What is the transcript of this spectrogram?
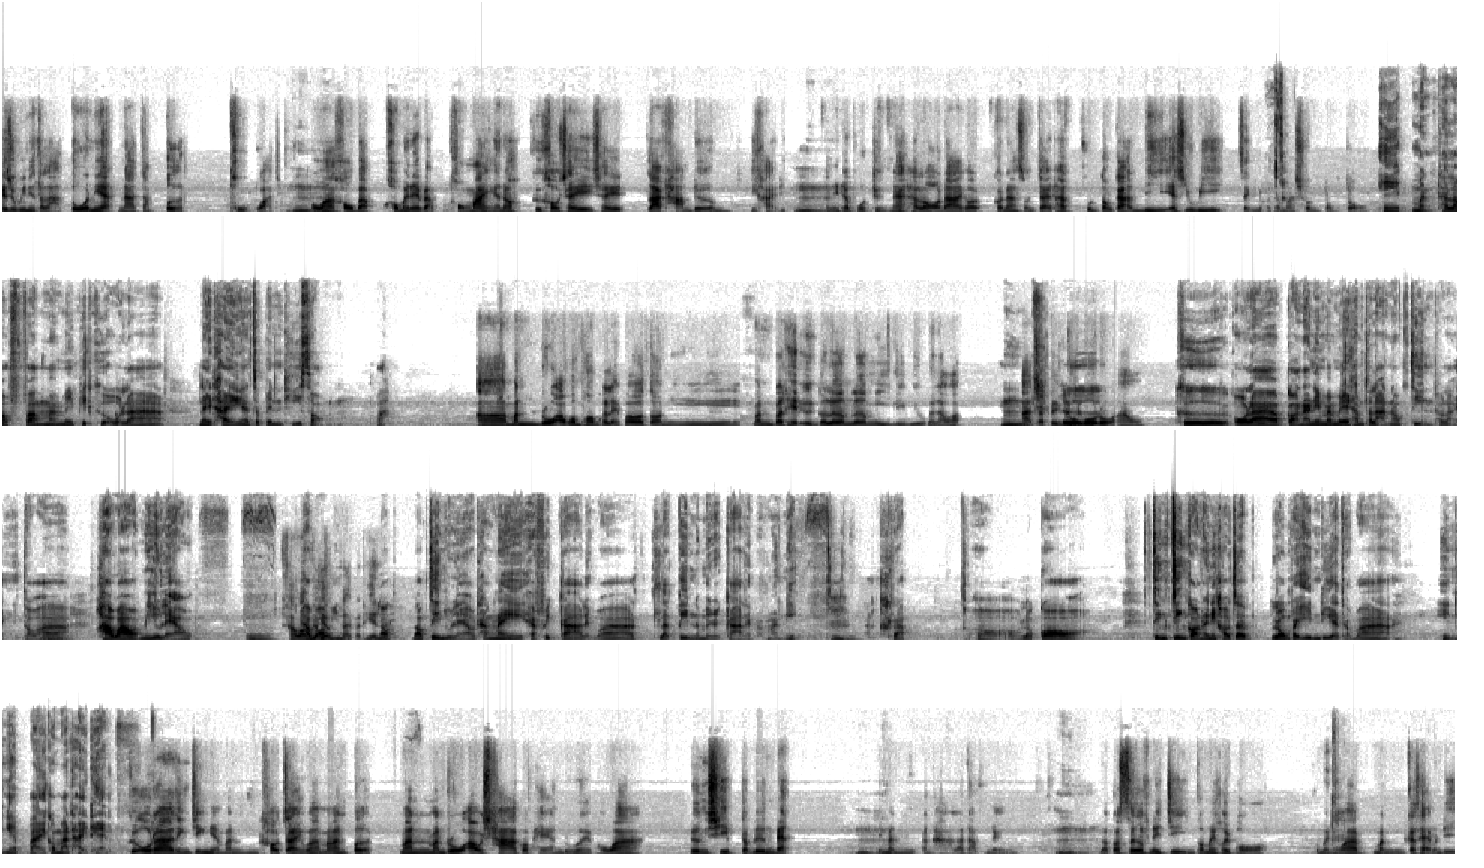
SUV ในตลาดตัวเนี้ยน่าจะเปิด ถูกกว่าอืมเพราะว่าเขาแบบเขาไม่ได้แบบของใหม่อะเนาะคือเขาใช้ใช้รากฐานเดิมที่ขายดีอืมอันนี้ถ้าพูดถึงนะ ถ้ารอได้ก็ก็น่าสนใจถ้าคุณต้องการ B SUV เซกเมนต์จะมาชนตรงเอ๊ะเหมือนถ้าเราฟังมาไม่ผิดคือโอล่าในไทยเนี้ยจะเป็นที่สองปะๆอ่ามันโรเอาพร้อมๆ กันเลย เพราะว่าตอนนี้มันประเทศอื่นก็เริ่มเริ่มมีรีวิวกันแล้วอะอืมอาจจะเป็นคือ global rollout คือโอล่าก่อนหน้านี้มันไม่ได้ทำตลาดนอกจีนเท่าไหร่ แต่ว่าอืมฮาวาวมีอยู่แล้วอืม ฮาวาฮาวาเยอะมีหลายประเทศนเลอกยนอกจีนอยู่แล้ว ทั้งในแอฟริกาหรือว่าละตินอเมริกาอะไรประมาณนี้อืมนะครับอ๋อแล้วก็จริง ๆ ก่อนหน้านี้เขาจะลงไปอินเดียแต่ว่าเห็นเงียบไปก็มาไทยแทน คือโอราจริง ๆ เนี่ยมันเข้าใจว่ามันเปิดมันมัน rollout ช้ากว่าแผนด้วย เพราะว่าเรื่องชิปกับเรื่องแบตอืมที่มันมีปัญหาระดับหนึ่งอืมแล้วก็เซิร์ฟในจีนก็ไม่ค่อยพอก็หมายถึงว่ามันกระแสมันดี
